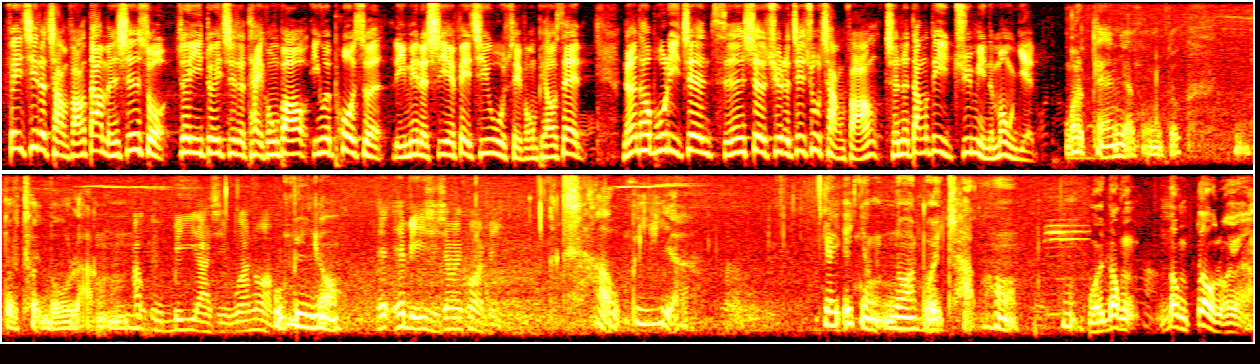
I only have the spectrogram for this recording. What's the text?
废弃的厂房大门深锁，任意堆置的太空包因为破损，里面的事业废弃物随风飘散。南投埔里镇慈恩社区的这处厂房成了当地居民的梦魇。我听人家讲都都找无人。啊，有味还是有安怎？有味咯。迄迄味是啥物款味？臭味啊！计一种烂堆臭吼。会弄弄倒落啊。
